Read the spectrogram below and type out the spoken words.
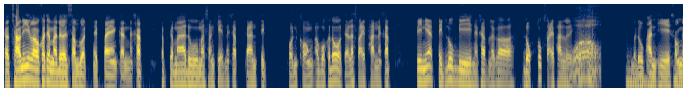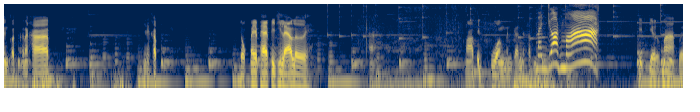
ครับเช้านี้เราก็จะมาเดินสำรวจในแปลงกันนะครับ ครับจะมาดูมาสังเกตนะครับ การติดผลของอะโวคาโดแต่ละสายพันธุ์นะครับ ปีนี้ติดลูกดีนะครับ แล้วก็ดกทุกสายพันธุ์เลย Wow. มาดูพันทีสองหนึ่งก่อนนะครับนี่นะครับ ดกไม่แพ้ปีที่แล้วเลย มาเป็นพวงเหมือนกันนะครับ มันยอดมาก ติดเยอะมากเล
